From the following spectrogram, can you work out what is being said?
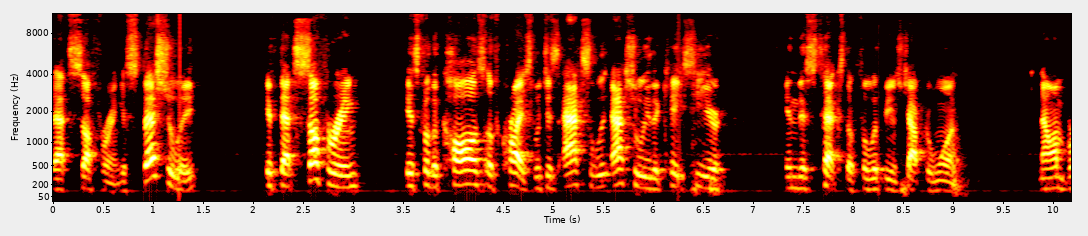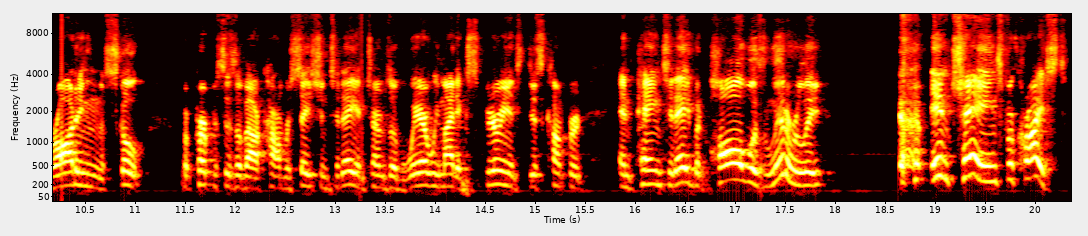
that suffering, especially if that suffering is for the cause of Christ, which is actually actually the case here in this text of Philippians chapter 1. Now I'm broadening the scope for purposes of our conversation today in terms of where we might experience discomfort and pain today, but Paul was literally in chains for Christ.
